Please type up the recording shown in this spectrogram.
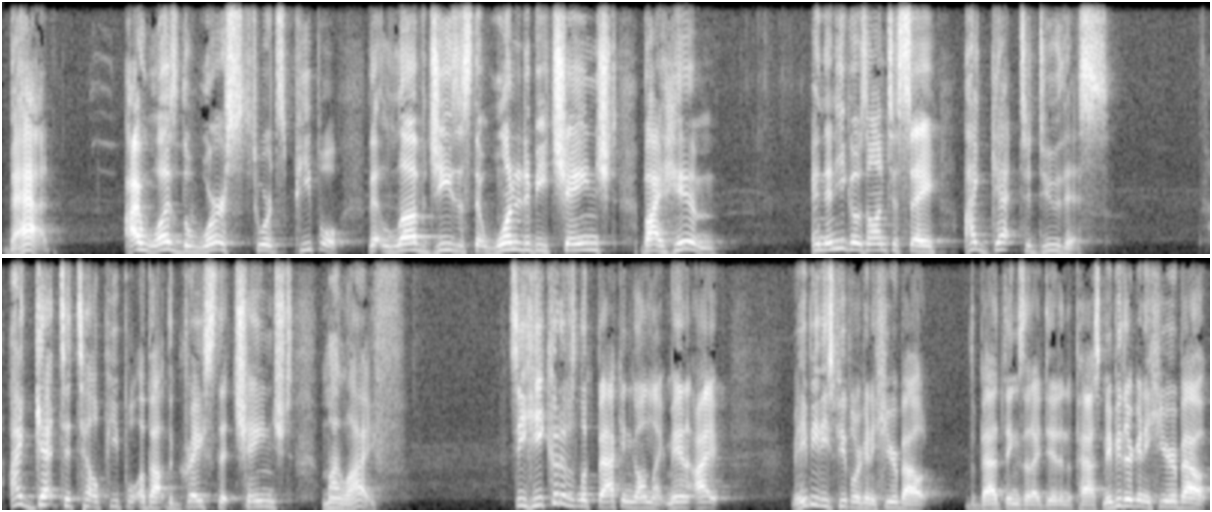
bad. I was the worst towards people that loved Jesus, that wanted to be changed by him. And then he goes on to say, I get to do this. I get to tell people about the grace that changed my life. See, he could have looked back and gone like, "Man, I maybe these people are going to hear about the bad things that I did in the past. Maybe they're going to hear about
